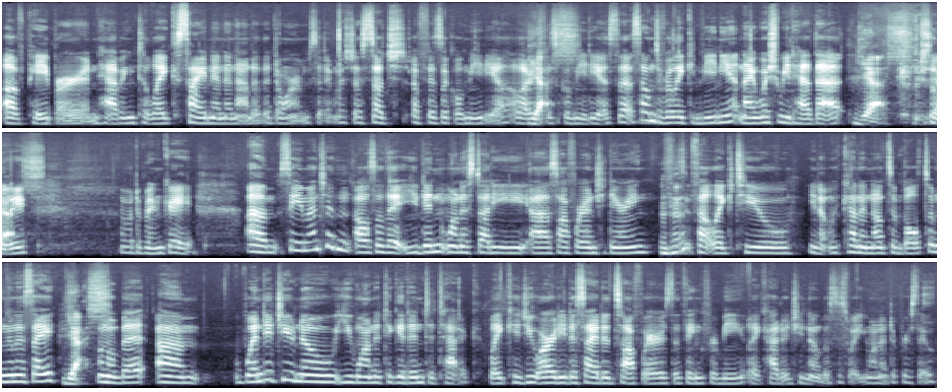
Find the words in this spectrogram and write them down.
of paper and having to like sign in and out of the dorms, and it was just such a physical media, a large Yes. physical media. So that sounds really convenient, and I wish we'd had that. Yes. Actually. yes. That would have been great. Um, so you mentioned also that you didn't want to study uh, software engineering because it felt like too, you know, kind of nuts and bolts. I'm going to say Mm-hmm. Yes. a little bit. Um, when did you know you wanted to get into tech? Like, had you already decided software is the thing for me? Like, how did you know this is what you wanted to pursue?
